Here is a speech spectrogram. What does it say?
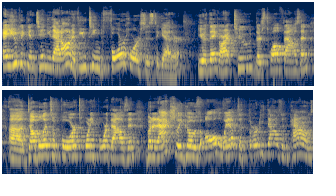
And you could continue that on if you teamed four horses together you would think, all right, two, there's 12,000. Uh, double it to four, 24,000. But it actually goes all the way up to 30,000 pounds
